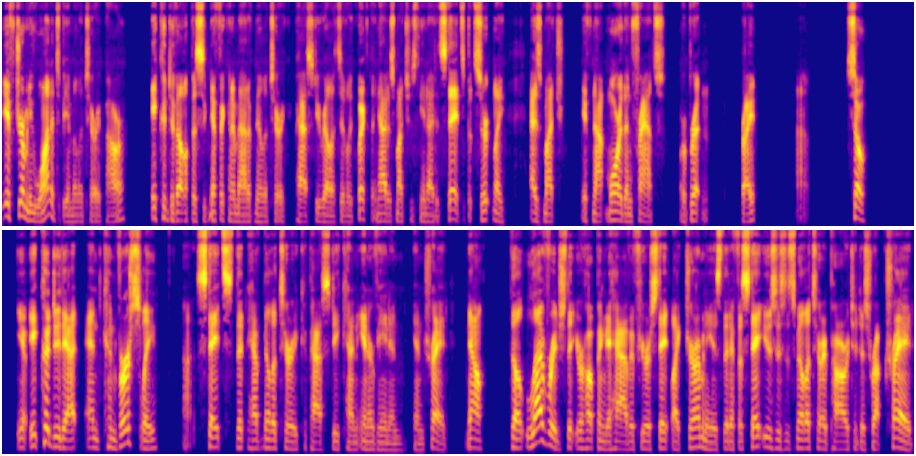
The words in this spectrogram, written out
if Germany wanted to be a military power, it could develop a significant amount of military capacity relatively quickly. Not as much as the United States, but certainly as much, if not more, than France or Britain. Right. Uh, so, you know, it could do that. And conversely, uh, states that have military capacity can intervene in, in trade. Now, the leverage that you're hoping to have if you're a state like Germany is that if a state uses its military power to disrupt trade,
